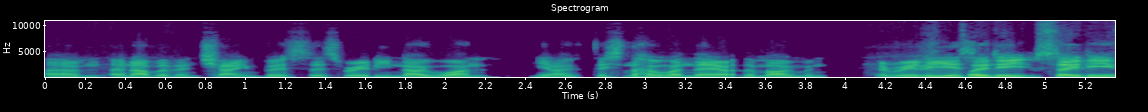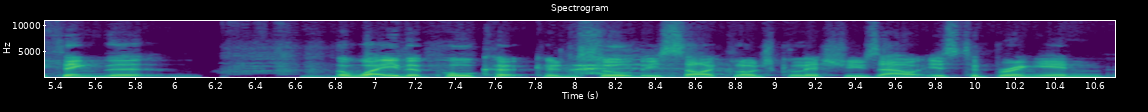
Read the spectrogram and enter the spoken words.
Um, and other than Chambers, there's really no one. You know, there's no one there at the moment. There really isn't. So do you, so do you think that the way that Paul Cook can sort these psychological issues out is to bring in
